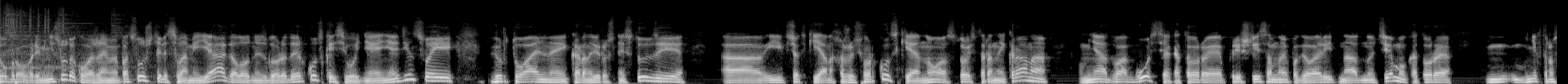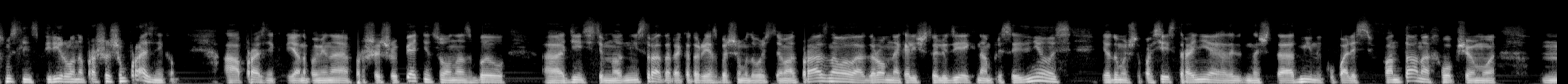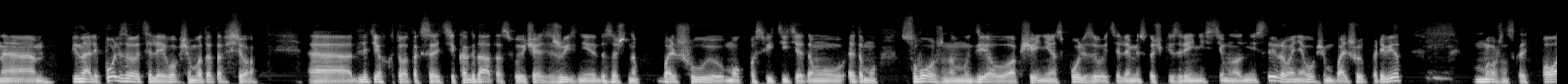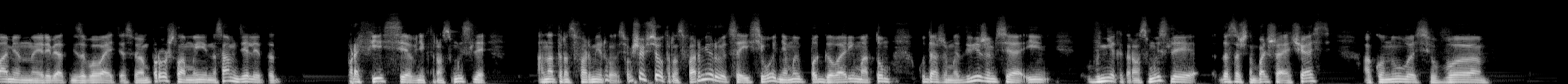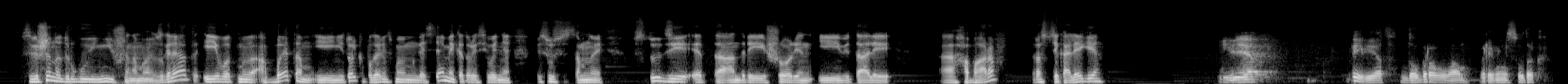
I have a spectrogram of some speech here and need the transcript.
Доброго времени суток, уважаемые подслушатели. С вами я, Голодный из города Иркутска. И сегодня я не один в своей виртуальной коронавирусной студии. А, и все-таки я нахожусь в Иркутске, но с той стороны экрана у меня два гостя, которые пришли со мной поговорить на одну тему, которая в некотором смысле инспирирована прошедшим праздником. А праздник, я напоминаю, в прошедшую пятницу у нас был День системного администратора, который я с большим удовольствием отпраздновал. Огромное количество людей к нам присоединилось. Я думаю, что по всей стране значит, админы купались в фонтанах, в общем, э, пинали пользователей, в общем, вот это все. Э, для тех, кто, так сказать, когда-то свою часть жизни достаточно большую мог посвятить этому, этому сложному делу общения с пользователями с точки зрения системного администрирования, в общем, большой привет. Можно сказать, пламенные, ребят, не забывайте о своем прошлом. И на самом деле это профессия в некотором смысле, она трансформировалась. Вообще все трансформируется, и сегодня мы поговорим о том, куда же мы движемся, и в некотором смысле достаточно большая часть окунулась в совершенно другую нишу, на мой взгляд. И вот мы об этом и не только поговорим с моими гостями, которые сегодня присутствуют со мной в студии. Это Андрей Шорин и Виталий э, Хабаров. Здравствуйте, коллеги. Привет. Привет. Доброго вам времени суток.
